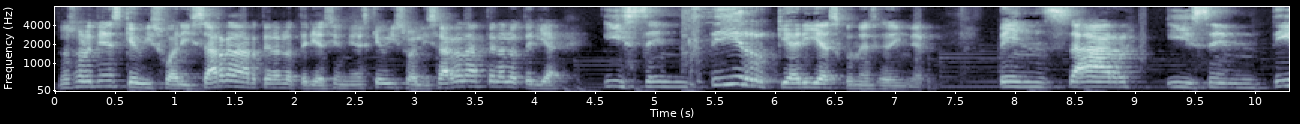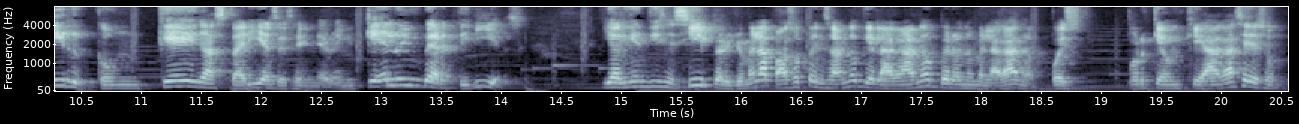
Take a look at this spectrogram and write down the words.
No solo tienes que visualizar ganarte la lotería, sino tienes que visualizar ganarte la lotería y sentir qué harías con ese dinero. Pensar y sentir con qué gastarías ese dinero, en qué lo invertirías. Y alguien dice, sí, pero yo me la paso pensando que la gano, pero no me la gano. Pues porque aunque hagas eso,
